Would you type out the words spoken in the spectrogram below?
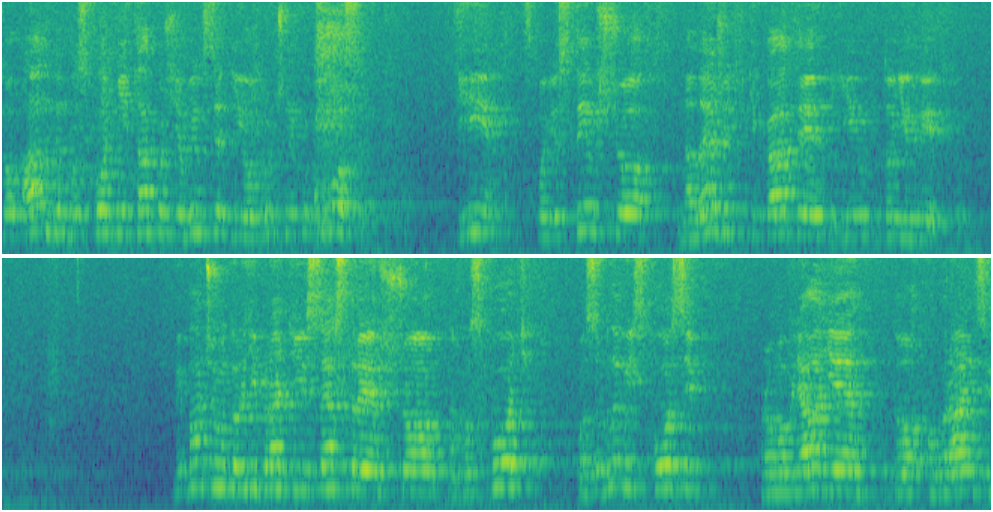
то ангел Господній також явився і обручнику Іосифу і сповістив, що належить втікати їм до Єгипту. Ми бачимо, дорогі браті і сестри, що Господь в особливий спосіб промовляє до обранців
